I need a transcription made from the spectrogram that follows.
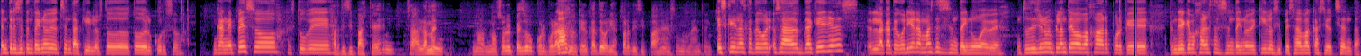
entre 79 y 80 kilos, todo, todo el curso. Gané peso, estuve Participaste en, o sea, háblame, en- no, no solo el peso corporal, Ah. sino en qué categorías participas en ese momento. Es que las categorías, o sea, de aquellas, la categoría era más de 69. Entonces yo no me planteaba bajar porque tendría que bajar hasta 69 kilos y pesaba casi 80.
